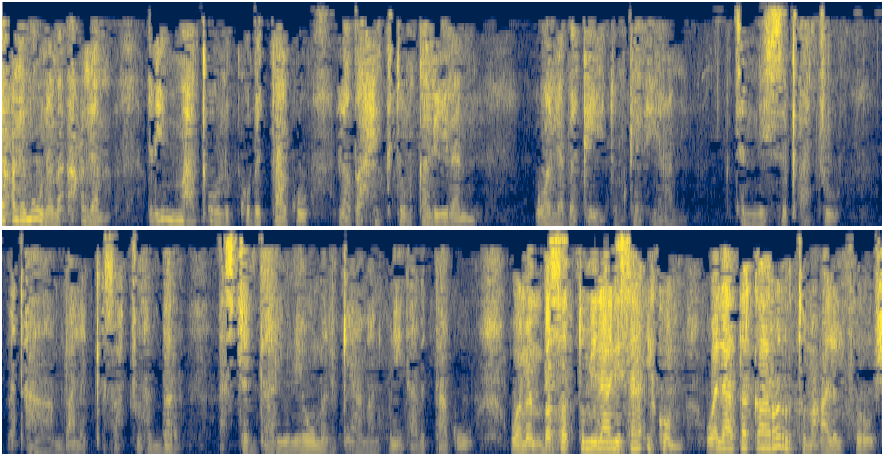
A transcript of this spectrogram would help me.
ተዕለሙነ ማ አዕለም እኔም ማቀውል እኮ ብታቁ ለضحክቱም ቀሊለን ወለበከይቱም ከثيرا ትንሽ ስቃችሁ በጣም ባለቀሳችሁ ነበር አስቸጋሪውን የውም አልቅያማን ሁኔታ ብታቁ ወመን በሰጥቱም ኢላ ኒሳኢኩም ወላ ተቃረርቱም አለ ልፍሩሽ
